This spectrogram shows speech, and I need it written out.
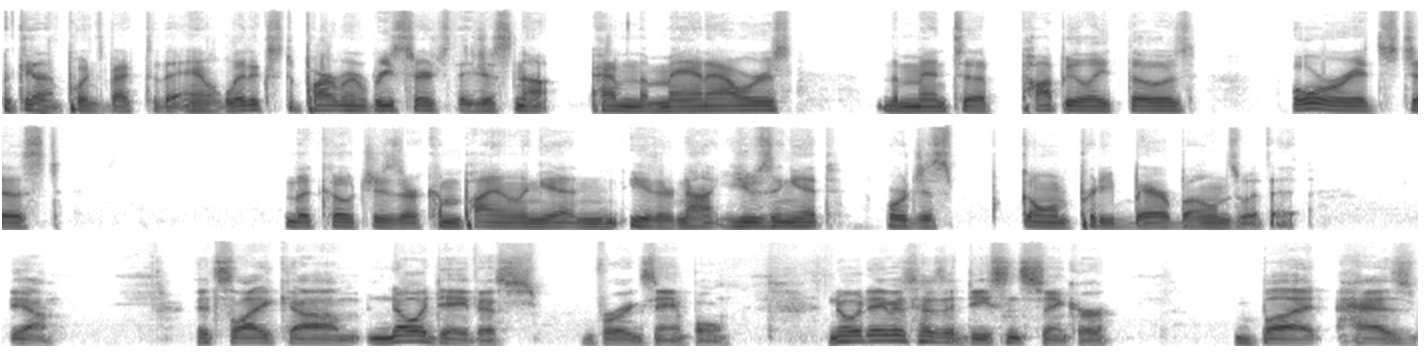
again it points back to the analytics department research, they're just not having the man hours, the men to populate those, or it's just the coaches are compiling it and either not using it or just going pretty bare bones with it. Yeah. It's like um, Noah Davis, for example. Noah Davis has a decent sinker, but has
